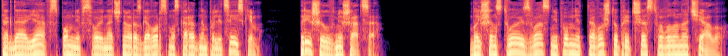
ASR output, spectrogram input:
Тогда я, вспомнив свой ночной разговор с маскарадным полицейским, решил вмешаться. Большинство из вас не помнит того, что предшествовало началу.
